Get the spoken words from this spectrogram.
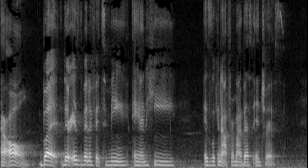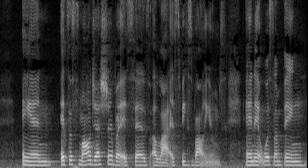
at all. But there is benefit to me and he is looking out for my best interests. And it's a small gesture, but it says a lot. It speaks volumes. And it was something,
